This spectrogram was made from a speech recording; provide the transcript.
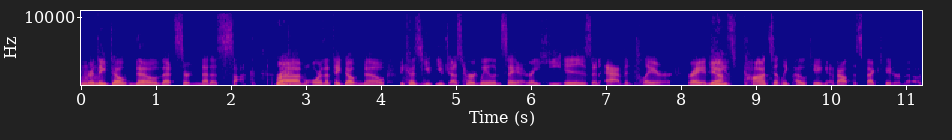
mm-hmm. or they don't know that certain metas suck, right? Um, or that they don't know because you you just heard Whalen say it, right? He is an avid player, right? And yeah. he's constantly poking about the spectator mode,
